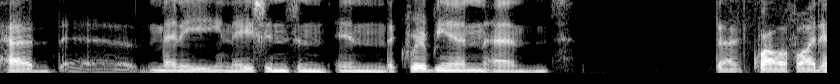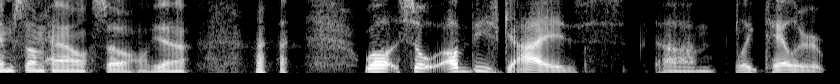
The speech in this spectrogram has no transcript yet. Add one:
had uh, many nations in, in the Caribbean, and that qualified him somehow. So yeah. well, so of these guys, um, Blake Taylor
